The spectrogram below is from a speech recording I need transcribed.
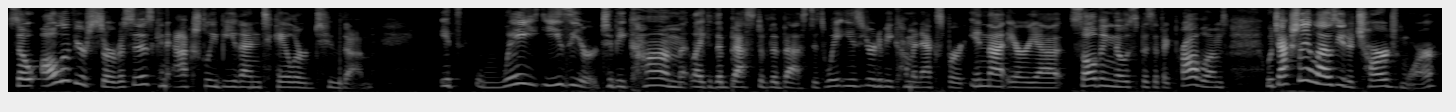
So all of your services can actually be then tailored to them. It's way easier to become like the best of the best. It's way easier to become an expert in that area, solving those specific problems, which actually allows you to charge more.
